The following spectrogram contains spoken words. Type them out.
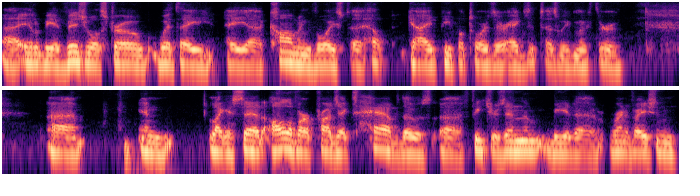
Uh, it'll be a visual strobe with a, a, uh calming voice to help guide people towards their exits as we move through. Um, and like I said, all of our projects have those uh, features in them, be it a renovation,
